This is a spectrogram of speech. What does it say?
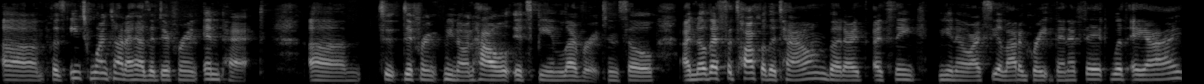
because um, each one kind of has a different impact um, to different, you know, and how it's being leveraged. And so I know that's the talk of the town, but I, I think, you know, I see a lot of great benefit with AI.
